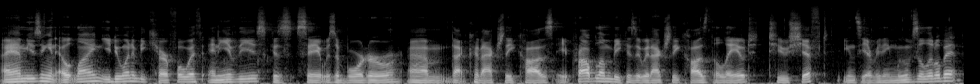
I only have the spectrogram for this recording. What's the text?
I am using an outline. You do want to be careful with any of these because say it was a border, um, that could actually cause a problem because it would actually cause the layout to shift. You can see everything moves a little bit.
